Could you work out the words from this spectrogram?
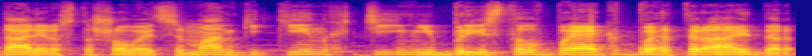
Далі розташовується Манкі Кінг, Тіні, Брістелбек, Бетрайдер,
